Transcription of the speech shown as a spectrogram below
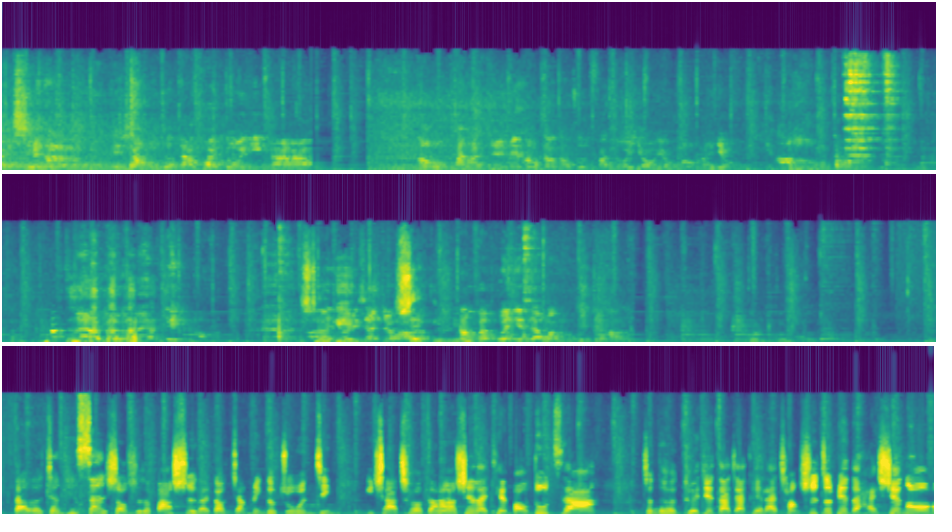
海鲜啊。等一下，我们就大快朵颐吧。那我们看韩剧里面，他们拿到这饭都会摇摇嘛，来摇。Shaking，一下就好了。shaking 让饭不会粘在碗里面就好了。咕噜咕噜。搭了将近三小时的巴士来到江陵的朱文金，一下车当然要先来填饱肚子啊！真的很推荐大家可以来尝试这边的海鲜哦，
